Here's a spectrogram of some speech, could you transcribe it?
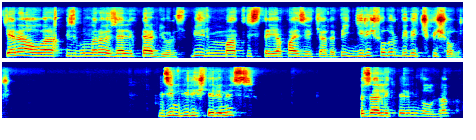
genel olarak biz bunlara özellikler diyoruz. Bir matriste yapay zekada bir giriş olur bir de çıkış olur. Bizim girişlerimiz özelliklerimiz olacak.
